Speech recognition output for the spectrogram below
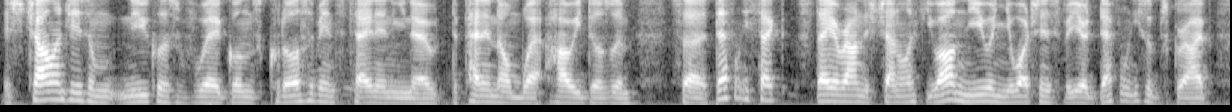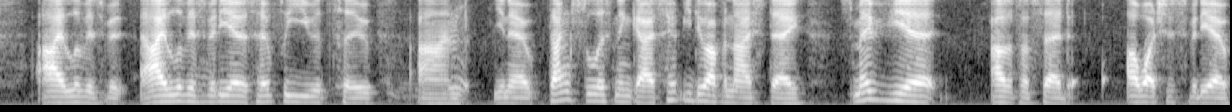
His challenges and nuclears with weird guns could also be entertaining, you know, depending on where, how he does them. So definitely stay around his channel. If you are new and you're watching this video, definitely subscribe. I love his I love his videos. Hopefully you would too. And you know, thanks for listening, guys. Hope you do have a nice day. So maybe if you, as I've said, I'll watch this video.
